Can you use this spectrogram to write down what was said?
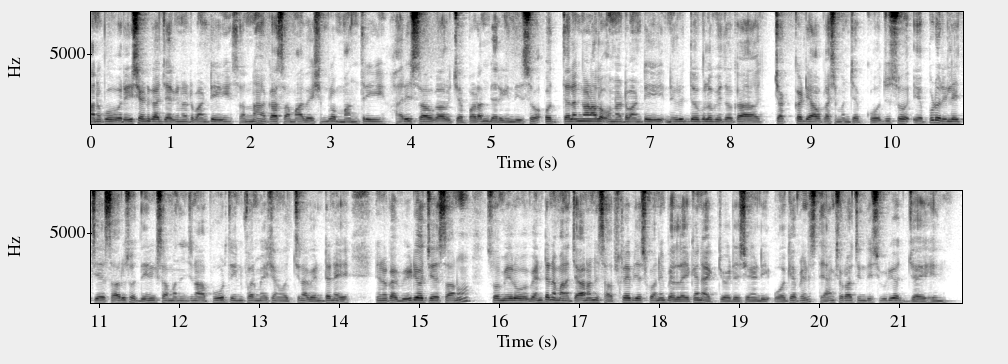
మనకు రీసెంట్గా జరిగినటువంటి సన్నాహక సమావేశంలో మంత్రి హరీష్ రావు గారు చెప్పడం జరిగింది. సో తెలంగాణలో ఉన్నటువంటి నిరుద్యోగులకు ఇది ఒక చక్కటి అవకాశం అని చెప్పుకోవచ్చు. సో ఎప్పుడు రిలీజ్ చేశారు? సో దీనికి సంబంధించిన పూర్తి ఇన్ఫర్మేషన్ వచ్చిన వెంటనే నేను ఒక వీడియో చేస్తాను. సో మీరు వెంటనే మన ఛానల్ని సబ్స్క్రైబ్ చేసుకొని బెల్ ఐకాన్ యాక్టివేట్ చేసేయండి. Okay friends thanks for watching this video. जय हिंद।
